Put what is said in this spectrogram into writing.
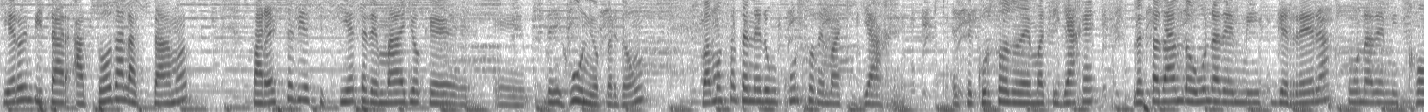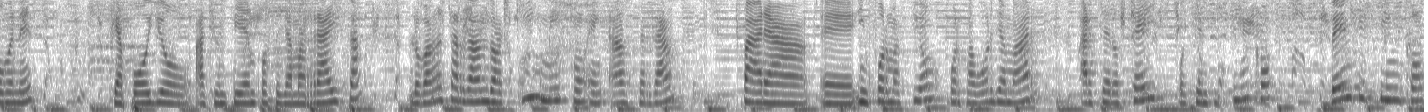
quiero invitar a todas las damas para este 17 de mayo, que, eh, de junio, perdón, vamos a tener un curso de maquillaje. Ese curso de maquillaje lo está dando una de mis guerreras, una de mis jóvenes que apoyo hace un tiempo, se llama Raiza. Lo van a estar dando aquí mismo en Ámsterdam. Para eh, información, por favor, llamar al 06 85 25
